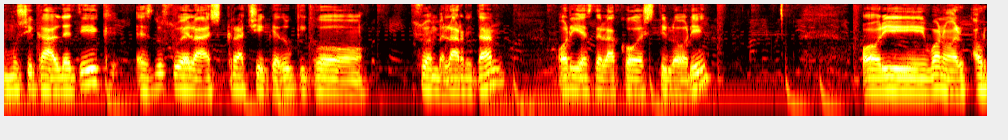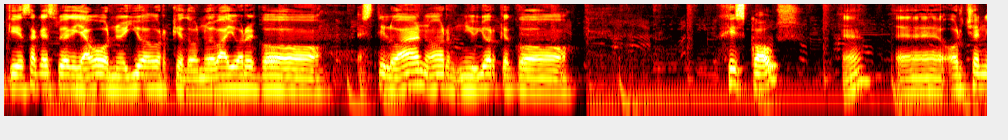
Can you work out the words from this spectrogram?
musika aldetik ez duzuela eskratxik edukiko zuen belarritan, hori ez delako estilo hori. Hori, bueno, aurki dezakezue gehiago New York edo Nueva Yorkeko estiloan, hor New Yorkeko East Coast, eh? Eh, hortzen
